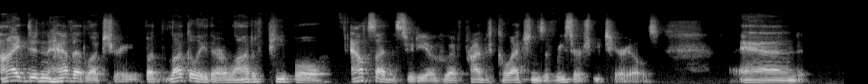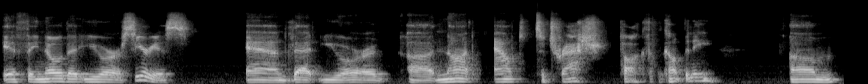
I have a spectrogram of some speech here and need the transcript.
I didn't have that luxury, but luckily there are a lot of people outside the studio who have private collections of research materials. And if they know that you are serious and that you are uh, not out to trash talk the company, um,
